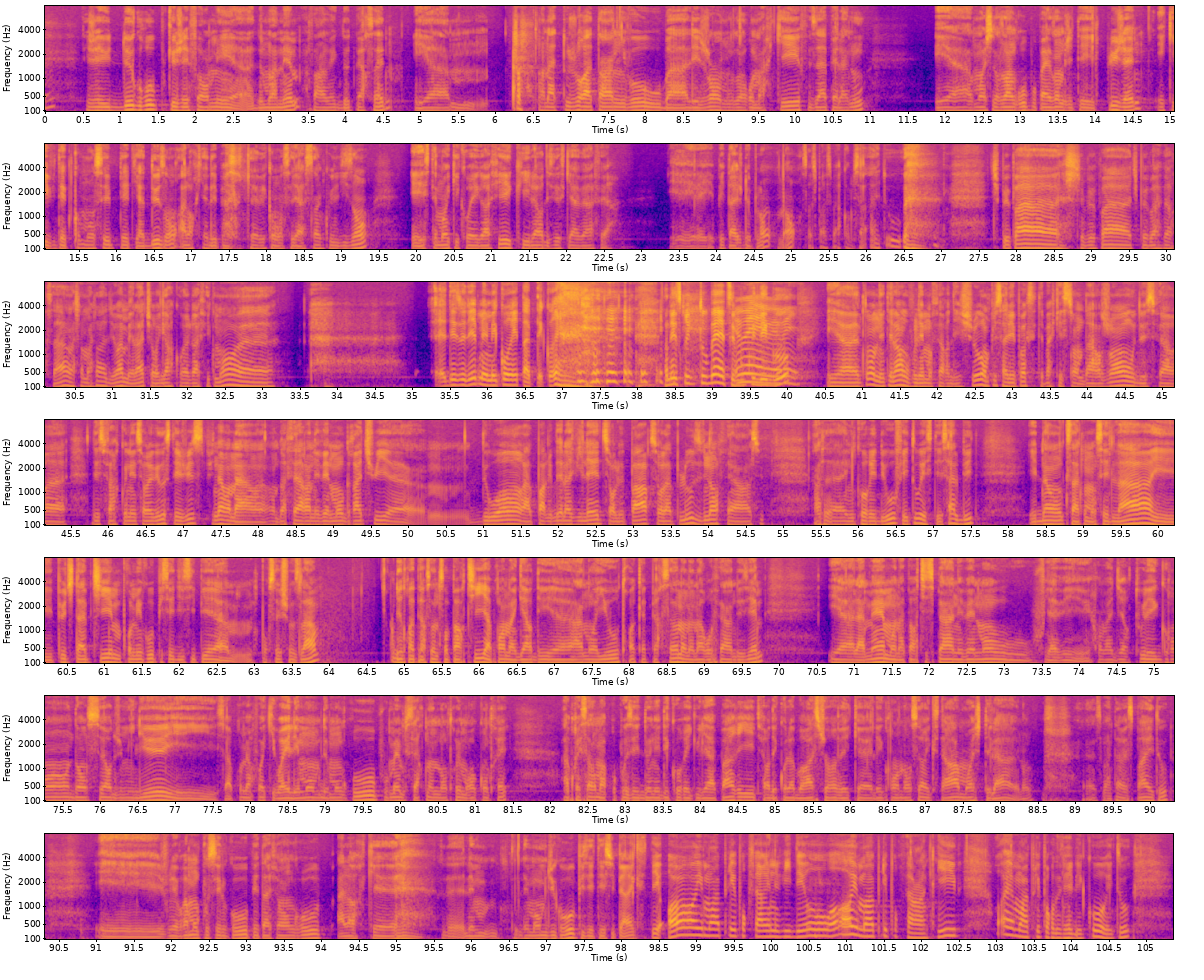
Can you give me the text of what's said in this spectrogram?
J'ai eu deux groupes que j'ai formés euh, de moi-même, enfin avec d'autres personnes. Et euh, on a toujours atteint un niveau où bah, les gens nous ont remarqué, faisaient appel à nous. Et euh, moi, j'étais dans un groupe où, par exemple, j'étais plus jeune et qui venait de commencer peut-être il y a deux ans, alors qu'il y a des personnes qui avaient commencé il y a cinq ou dix ans. Et c'était moi qui chorégraphiais et qui leur disais ce qu'il y avait à faire. Et, pétage de plomb. Non, ça se passe pas comme ça et tout. tu peux pas, tu peux pas, tu peux pas faire ça, machin, machin. Elle dit, ouais, mais là, tu regardes chorégraphiquement. euh, euh, Désolé, mais mes chorés tapent tes chorés. sont des trucs tout bêtes, c'est beaucoup d'ego. ouais, ouais. Et euh, nous, on était là, on voulait me faire des shows. En plus, à l'époque, c'était pas question d'argent ou de se faire, euh, de se faire connaître sur le réseau. C'était juste, puis là, on, a, on doit faire un événement gratuit euh, dehors, à Parc de la Villette, sur le parc, sur la pelouse. Venez, on fait une choré de ouf et tout. Et c'était ça le but. Et donc, ça a commencé de là. Et petit à petit, mon premier groupe, il s'est dissipé pour ces choses-là. Deux, trois personnes sont parties. Après, on a gardé un noyau, trois, quatre personnes. On en a refait un deuxième. Et à la même, on a participé à un événement où il y avait, on va dire, tous les grands danseurs du milieu. Et c'est la première fois qu'ils voyaient les membres de mon groupe, ou même certains d'entre eux me rencontraient. Après ça, on m'a proposé de donner des cours réguliers à Paris, de faire des collaborations avec euh, les grands danseurs, etc. Moi, j'étais là, euh, non, euh, ça m'intéresse pas et tout. Et je voulais vraiment pousser le groupe et taffer en groupe, alors que le- les, les membres du groupe, ils étaient super excités. Oh, ils m'ont appelé pour faire une vidéo. Oh, ils m'ont appelé pour faire un clip. Oh, ils m'ont appelé pour donner des cours et tout.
